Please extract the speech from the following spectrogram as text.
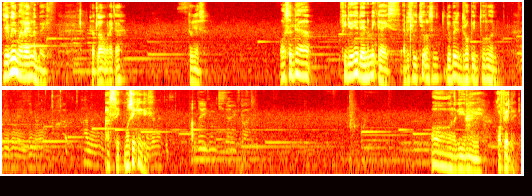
Jamie mah random guys. Saat lawan mereka. Tuh yes. oh sedap. Videonya dynamic guys. Abis lucu langsung coba di dropin turun. Asik. Musiknya guys. Oh lagi ini. Covid. ya.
